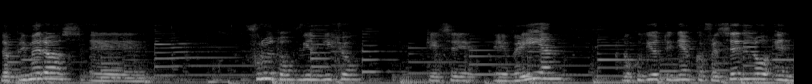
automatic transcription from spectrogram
los primeros eh, frutos, bien dicho, que se veían. Los judíos tenían que ofrecerlo en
